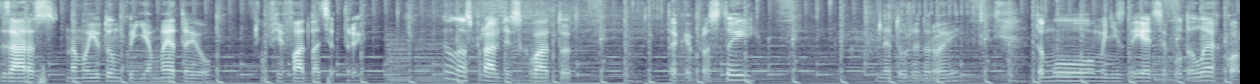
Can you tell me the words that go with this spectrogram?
зараз, на мою думку, є метою у FIFA 23. Ну, насправді склад тут такий простий, не дуже дорогий. Тому мені здається, буде легко.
